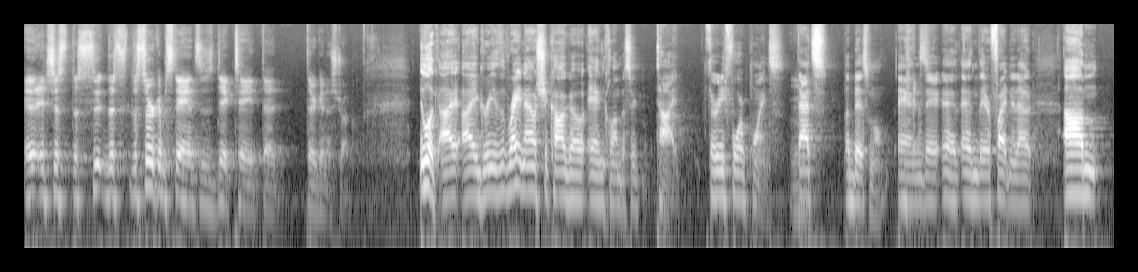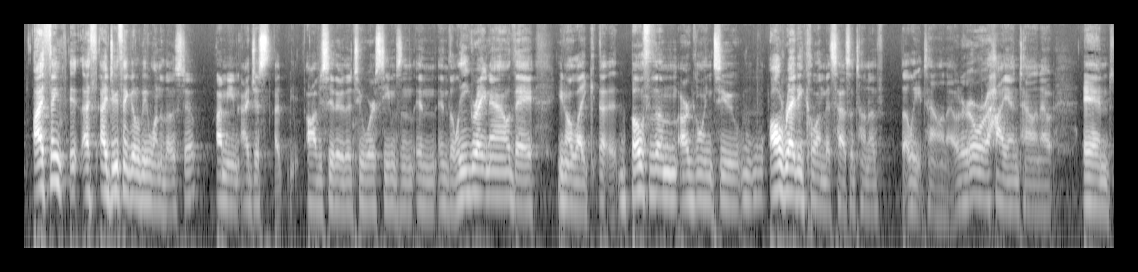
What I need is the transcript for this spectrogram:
It's just the the, the circumstances dictate that they're going to struggle. Look, I, I agree. Right now, Chicago and Columbus are tied, 34 points. That's abysmal, and they and, and they're fighting it out. Um, I think it, I, I do think it'll be one of those two. I mean, I just obviously they're the two worst teams in, in, in the league right now. They, you know, like uh, both of them are going to already. Columbus has a ton of elite talent out, or, or high end talent out, and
